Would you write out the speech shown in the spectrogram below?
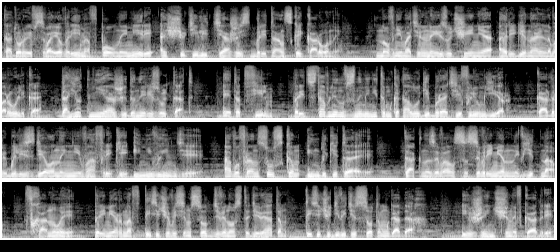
которые в свое время в полной мере ощутили тяжесть британской короны. Но внимательное изучение оригинального ролика дает неожиданный результат – этот фильм представлен в знаменитом каталоге братьев Люмьер. Кадры были сделаны не в Африке и не в Индии, а во французском Индокитае. Так назывался современный Вьетнам. В Ханое примерно в 1899-1900 годах. И женщины в кадре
